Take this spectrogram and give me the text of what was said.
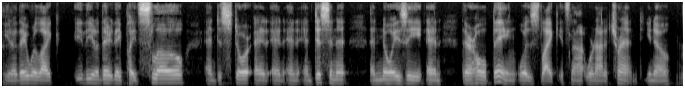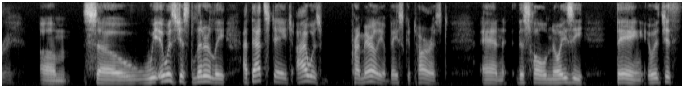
You know, they were like, you know, they they played slow and distort and and and, and dissonant and noisy, and their whole thing was like, it's not, we're not a trend. You know, Right. um, so we, it was just literally at that stage, I was primarily a bass guitarist, and this whole noisy thing, it was just,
